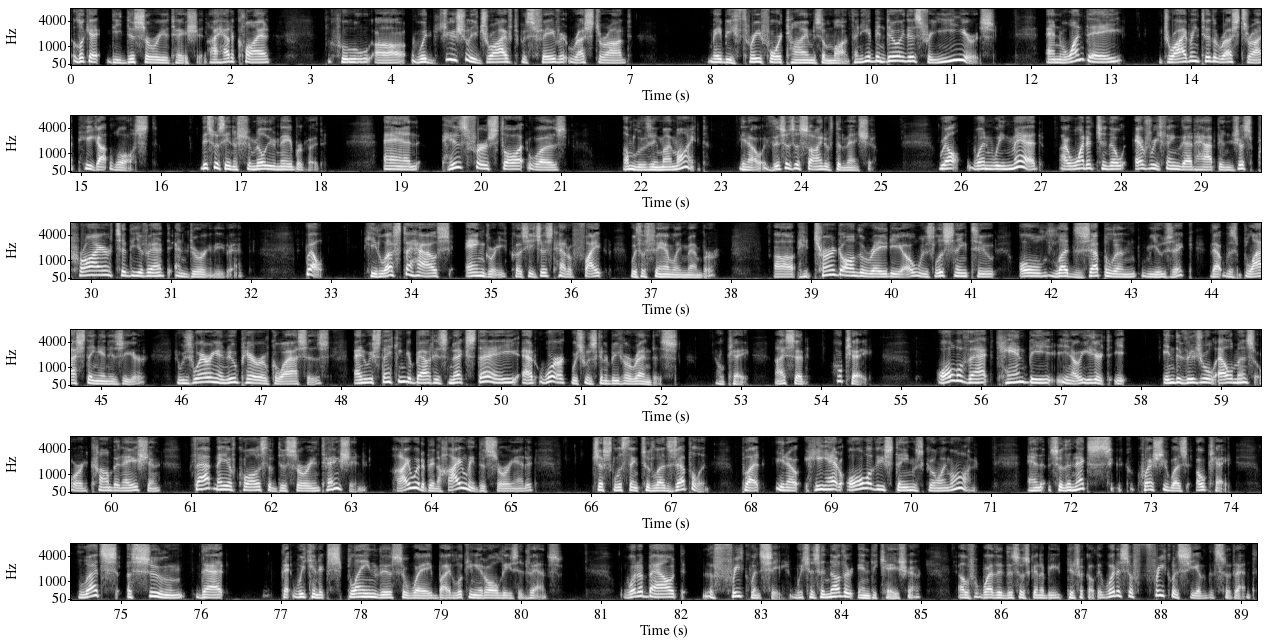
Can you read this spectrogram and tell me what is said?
look at the disorientation. I had a client who uh, would usually drive to his favorite restaurant maybe three, four times a month. And he had been doing this for years. And one day, driving to the restaurant, he got lost. This was in a familiar neighborhood. And his first thought was, I'm losing my mind. You know, this is a sign of dementia. Well, when we met, I wanted to know everything that happened just prior to the event and during the event. Well, he left the house angry because he just had a fight with a family member. Uh, he turned on the radio, was listening to old Led Zeppelin music that was blasting in his ear. He was wearing a new pair of glasses and he was thinking about his next day at work, which was going to be horrendous. Okay. I said, okay, all of that can be, you know, either individual elements or in combination. That may have caused the disorientation. I would have been highly disoriented just listening to Led Zeppelin. But, you know, he had all of these things going on. And so the next question was okay, let's assume that that we can explain this away by looking at all these events. What about the frequency, which is another indication of whether this is going to be difficult? What is the frequency of this event?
